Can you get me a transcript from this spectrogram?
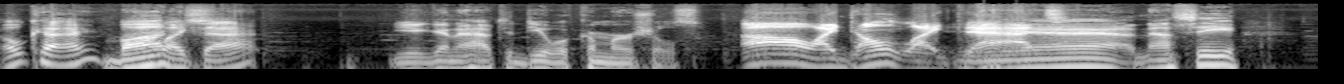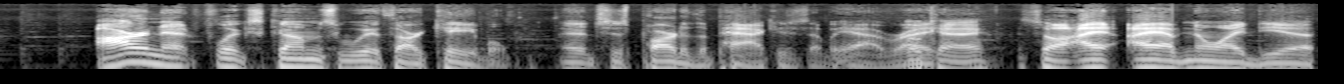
Okay. But I like that. You're going to have to deal with commercials. Oh, I don't like that. Yeah. Now, see, our Netflix comes with our cable. It's just part of the package that we have, right? Okay. So I, I have no idea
